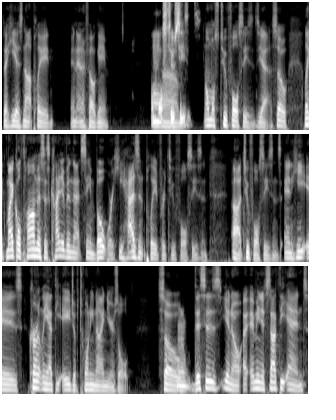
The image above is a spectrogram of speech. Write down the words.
that he has not played an NFL game. Almost two um, seasons. Almost two full seasons, yeah. So like Michael Thomas is kind of in that same boat where he hasn't played for two full season, uh, two full seasons, and he is currently at the age of 29 years old. So Mm. this is, you know, I, I mean, it's not the end.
